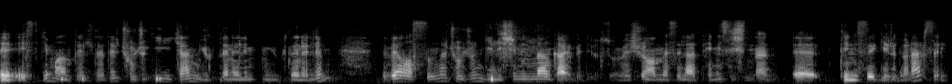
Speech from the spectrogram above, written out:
e, eski mantalitede çocuk iyiyken yüklenelim yüklenelim ve aslında çocuğun gelişiminden kaybediyorsun. Ve şu an mesela tenis işinden e, tenise geri dönersek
